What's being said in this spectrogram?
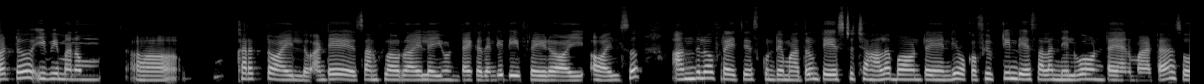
బట్ ఇవి మనం కరెక్ట్ ఆయిల్ అంటే సన్ఫ్లవర్ ఆయిల్ అవి ఉంటాయి కదండి డీప్ ఫ్రైడ్ ఆయిల్ ఆయిల్స్. అందులో ఫ్రై చేసుకుంటే మాత్రం టేస్ట్ చాలా బాగుంటాయండి. ఒక ఫిఫ్టీన్ డేస్ అలా నిల్వ ఉంటాయి అన్నమాట సో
